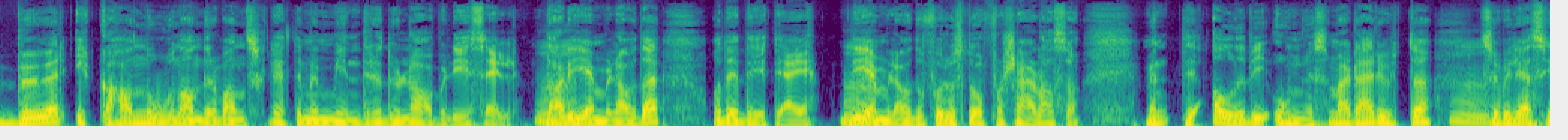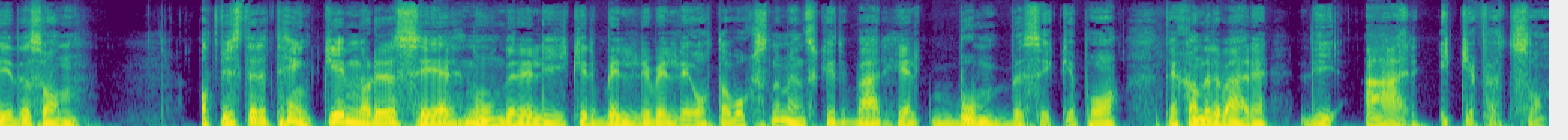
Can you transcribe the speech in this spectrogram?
bør ikke ha noen andre vanskeligheter med mindre du lager de selv. Da er de hjemmelagde, og det driter jeg i. De hjemmelagde får å stå for sjæl, altså. Men til alle de unge som er der ute, så vil jeg si det sånn at hvis dere tenker, når dere ser noen dere liker veldig, veldig godt av voksne mennesker, vær helt bombesikker på, det kan dere være, de er ikke født sånn.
